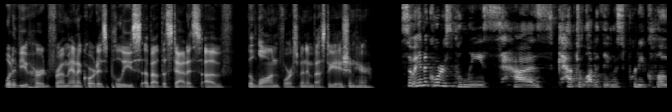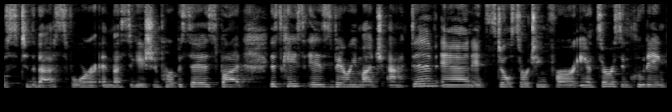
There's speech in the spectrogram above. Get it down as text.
What have you heard from Anacortes police about the status of the law enforcement investigation here? So, Anacortes Police has kept a lot of things pretty close to the vest for investigation purposes, but this case is very much active and it's still searching for answers, including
